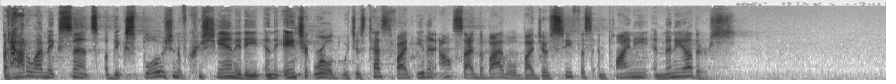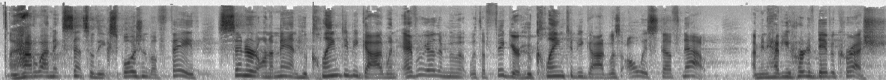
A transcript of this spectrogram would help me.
But how do I make sense of the explosion of Christianity in the ancient world, which is testified even outside the Bible by Josephus and Pliny and many others? And How do I make sense of the explosion of a faith centered on a man who claimed to be God when every other movement with a figure who claimed to be God was always stuffed out? I mean, have you heard of David Koresh?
